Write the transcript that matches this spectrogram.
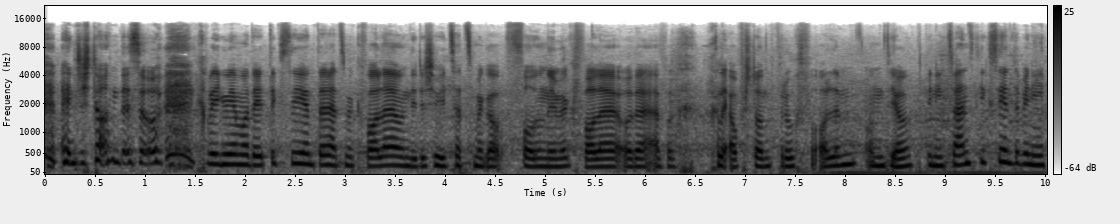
entstanden. So. Ich war irgendwie mal dort und dann hat es mir gefallen und in der Schweiz hat es mir voll nicht mehr gefallen oder einfach ein bisschen Abstand gebraucht von allem. Und ja, dann bin ich 20 gewesen und dann bin ich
